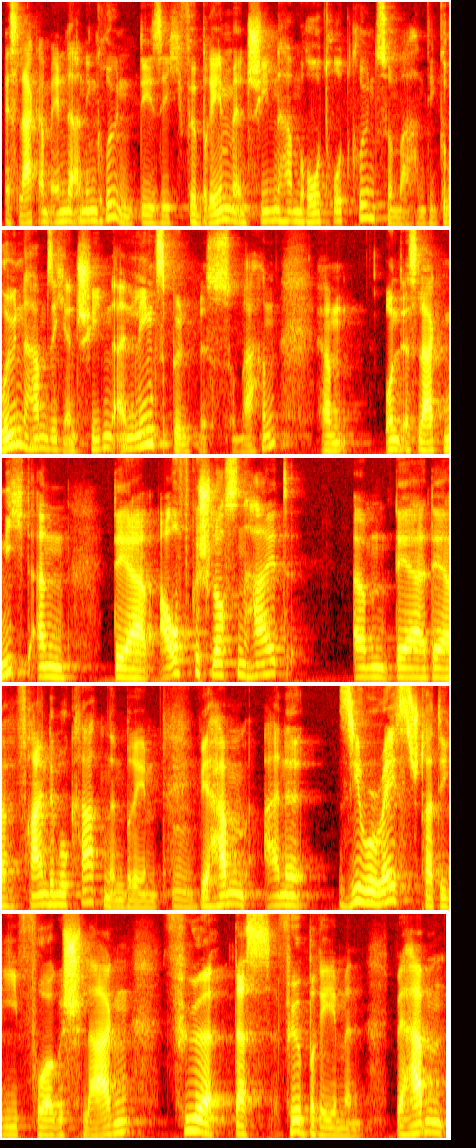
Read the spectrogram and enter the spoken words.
es lag am Ende an den Grünen, die sich für Bremen entschieden haben, Rot-Rot-Grün zu machen. Die Grünen haben sich entschieden, ein Linksbündnis zu machen. Und es lag nicht an der Aufgeschlossenheit ähm, der, der Freien Demokraten in Bremen. Mhm. Wir haben eine Zero-Race-Strategie vorgeschlagen für, das, für Bremen. Wir haben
